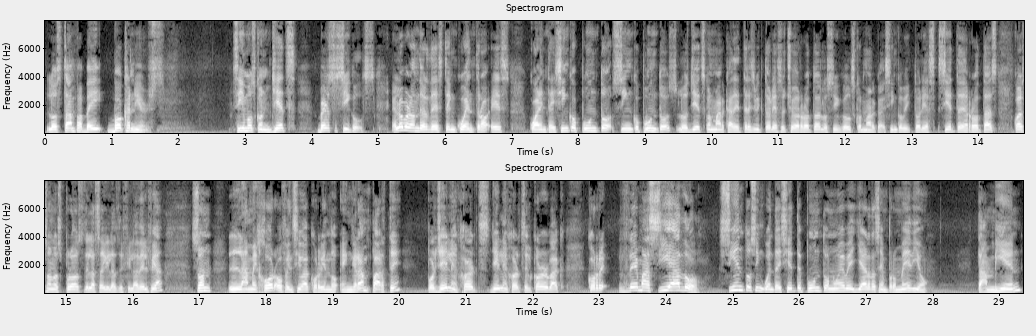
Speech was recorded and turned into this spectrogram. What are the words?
los Tampa Bay Buccaneers. Seguimos con Jets versus Eagles. El over-under de este encuentro es 45.5 puntos. Los Jets con marca de 3 victorias, 8 derrotas. Los Eagles con marca de 5 victorias, 7 derrotas. ¿Cuáles son los pros de las Águilas de Filadelfia? Son la mejor ofensiva corriendo en gran parte por Jalen Hurts. Jalen Hurts, el quarterback, corre demasiado. 157.9 yardas en promedio también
